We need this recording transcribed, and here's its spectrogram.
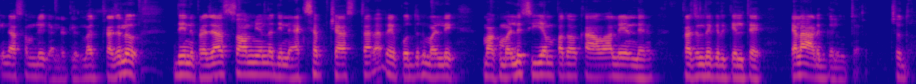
ఈయన అసెంబ్లీకి వెళ్ళట్లేదు. మరి ప్రజలు దీన్ని ప్రజాస్వామ్యంలో దీన్ని యాక్సెప్ట్ చేస్తారా? రేపు పొద్దున్న మళ్ళీ మాకు మళ్ళీ సీఎం పదవి కావాలి అని ప్రజల దగ్గరికి వెళ్తే ఎలా అడగగలుగుతారు? చూద్దాం.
